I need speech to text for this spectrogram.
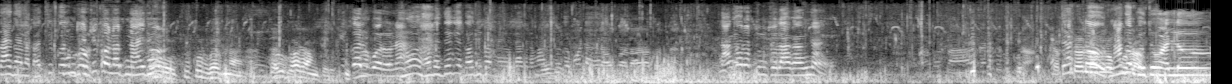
काय झालं का? चिकन चिकलत नाही हो. चिकन बरं ना. हडे दे गे कधी पण नाही माझं मोठं तुमचं लागाव नाही. ट्रॅक्टर नांगर खयचो वाढलं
